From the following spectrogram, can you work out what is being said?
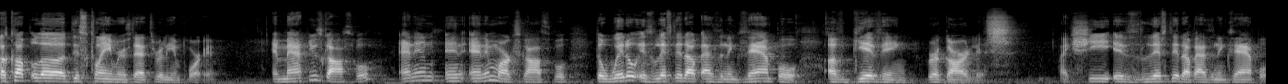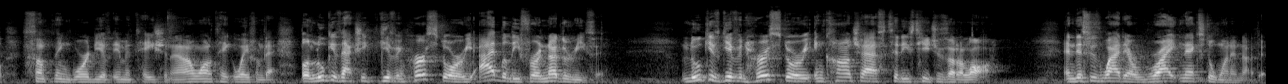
a couple of disclaimers that's really important. In Matthew's gospel and in, in, and in Mark's gospel, the widow is lifted up as an example of giving regardless. Like she is lifted up as an example, something worthy of imitation. And I don't want to take away from that. But Luke is actually giving her story, I believe, for another reason. Luke is giving her story in contrast to these teachers of the law. And this is why they're right next to one another.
